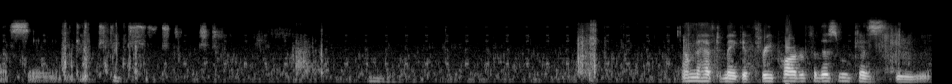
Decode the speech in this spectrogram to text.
let's see. I'm going to have to make a three-parter for this one because the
